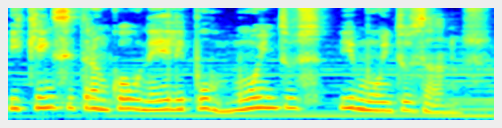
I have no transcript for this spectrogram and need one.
e quem se trancou nele por muitos e muitos anos.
